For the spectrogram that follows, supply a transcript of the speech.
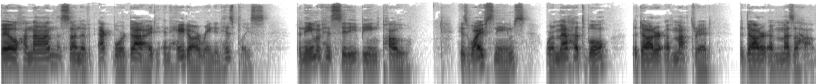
Baal Hanan, the son of Achbor, died, and Hadar reigned in his place, the name of his city being Pau. His wife's names were Mehetabel, the daughter of Matred, the daughter of Mezahab.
